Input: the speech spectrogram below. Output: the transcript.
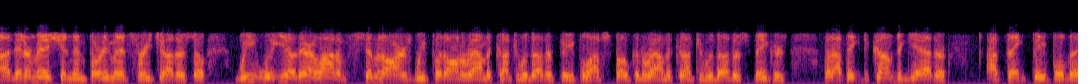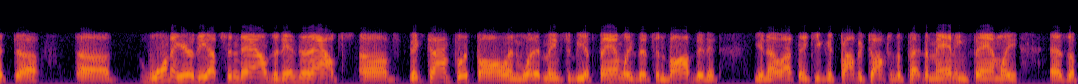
an intermission and 30 minutes for each other. So we, we, you know, there are a lot of seminars we put on around the country with other people. I've spoken around the country with other speakers, but I think to come together, I think people that uh, uh, want to hear the ups and downs and ins and outs of big time football and what it means to be a family that's involved in it. You know, I think you could probably talk to the the Manning family as a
